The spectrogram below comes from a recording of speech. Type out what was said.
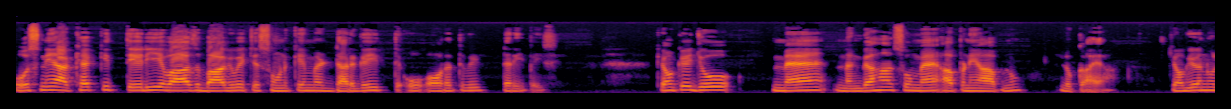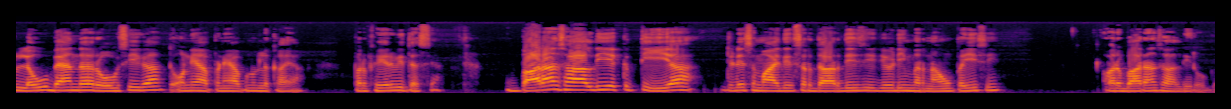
اس نے آخا کہ تیری آواز باغ سن کے میں ڈر گئی تو وہ عورت بھی ڈری پی کیونکہ جو میں نگا ہاں سو میں اپنے آپ لکایا کیونکہ انہوں لو بہن کا روگ سا تو انہیں اپنے آپ کو لکایا پر پھر بھی دسیا بارہ سال کی ایک دھی آ جڑے سماجی سردار کی جہی مرناؤ پیسی اور بارہ سال کی روگ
